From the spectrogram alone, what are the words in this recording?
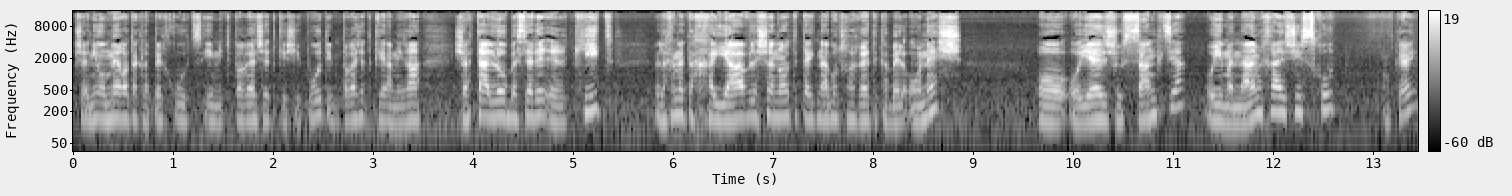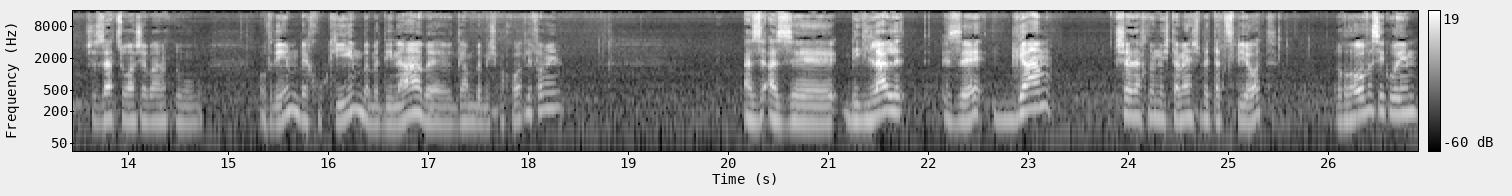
כשאני אומר אותה כלפי חוץ, היא מתפרשת כשיפוט, היא מתפרשת כאמירה שאתה לא בסדר ערכית, ולכן אתה חייב לשנות את ההתנהגות שלך, אחרת תקבל עונש, או, או יהיה איזושהי סנקציה, או יימנע ממך איזושהי זכות, אוקיי? שזו הצורה שבה אנחנו עובדים, בחוקים, במדינה, גם במשפחות לפעמים. אז, אז uh, בגלל זה, גם כשאנחנו נשתמש בתצפיות, רוב הסיכויים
